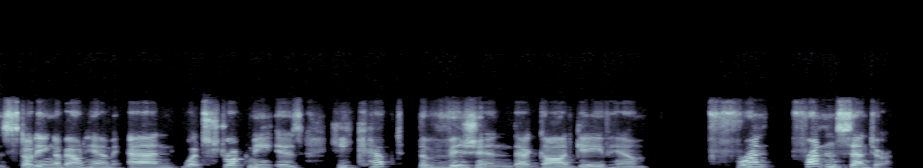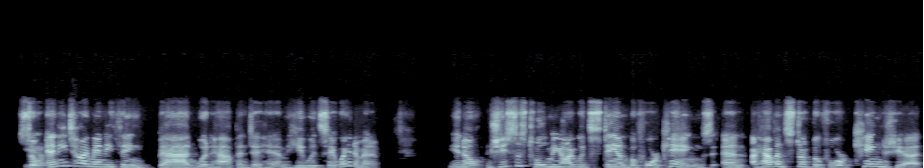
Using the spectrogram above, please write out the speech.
studying about him. And what struck me is he kept the vision that God gave him front, front and center. So yeah. anytime anything bad would happen to him, he would say, wait a minute. You know, Jesus told me I would stand before kings, and I haven't stood before kings yet.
